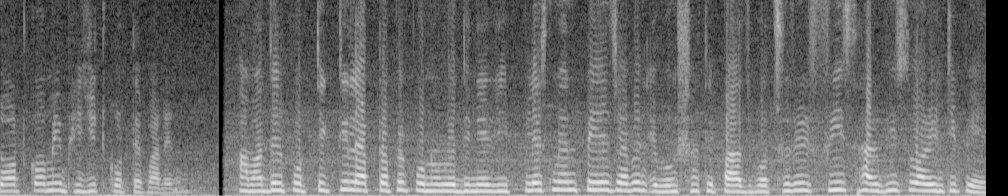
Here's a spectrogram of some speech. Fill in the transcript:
ডট কমে ভিজিট করতে পারেন। আমাদের প্রত্যেকটি ল্যাপটপে পনেরো দিনের রিপ্লেসমেন্ট পেয়ে যাবেন এবং সাথে পাঁচ বছরের ফ্রি সার্ভিস ওয়ারেন্টি পেয়ে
